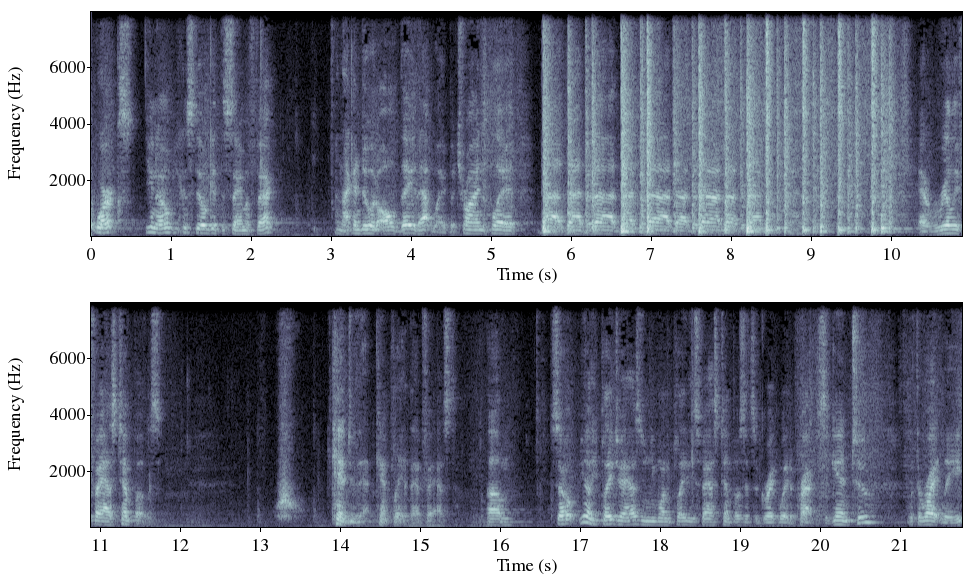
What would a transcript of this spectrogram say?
it works. You know, you can still get the same effect. And I can do it all day that way, but trying to play it at really fast tempos. Can't do that. Can't play it that fast. Um, so, you know, you play jazz and you want to play these fast tempos. It's a great way to practice. Again, two with the right lead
